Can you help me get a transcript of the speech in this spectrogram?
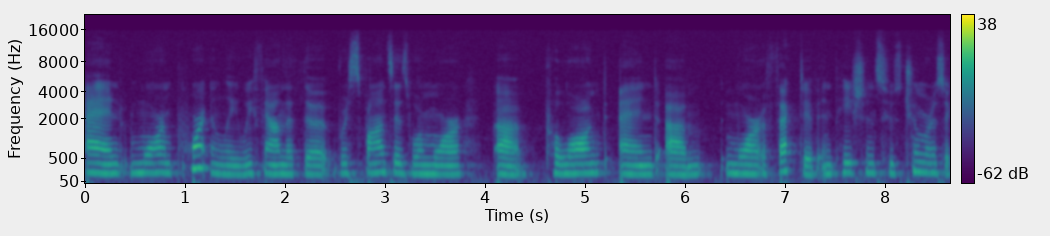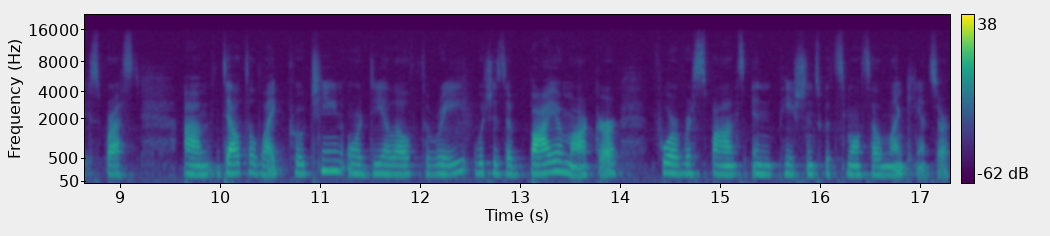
and more importantly we found that the responses were more uh, prolonged and um, more effective in patients whose tumors expressed um, delta-like protein or DLL3 which is a biomarker for response in patients with small cell lung cancer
